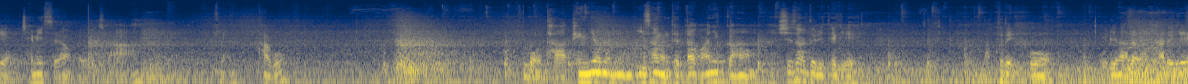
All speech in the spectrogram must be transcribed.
예 재밌어요. 자 이렇게 타고 뭐 다 100년은 이상은 됐다고 하니까 시설들이 되게 낙후돼 있고 우리나라랑 다르게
